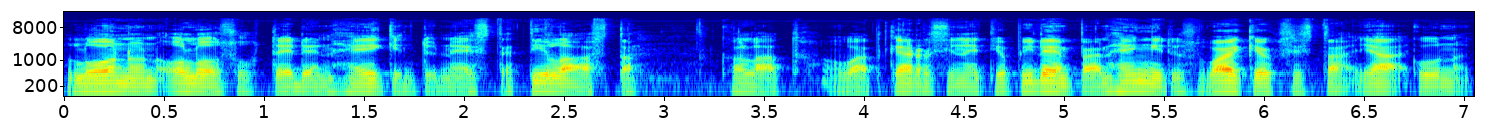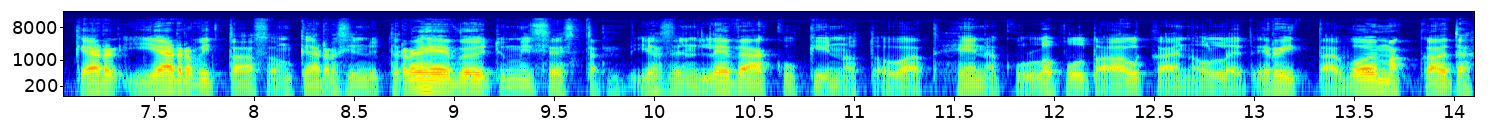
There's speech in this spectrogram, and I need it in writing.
luonnon olosuhteiden heikentyneestä tilasta. Kalat ovat kärsineet jo pidempään hengitysvaikeuksista ja kun kär- järvi taas on kärsinyt rehevöitymisestä ja sen leväkukinnot ovat heinäkuun lopulta alkaen olleet erittäin voimakkaita,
